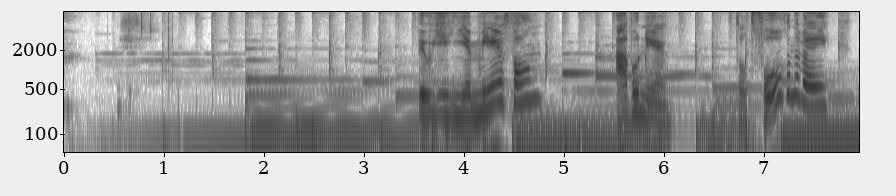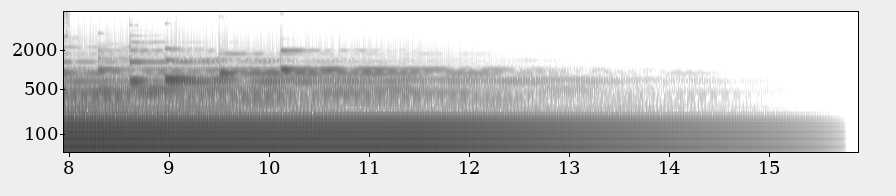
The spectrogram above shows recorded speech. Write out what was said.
Wil je hier meer van? Abonneer. Tot volgende week.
